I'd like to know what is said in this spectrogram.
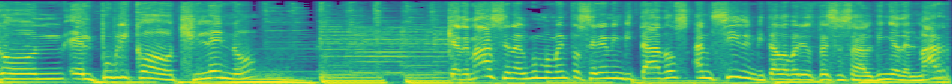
con el público chileno que además en algún momento serían invitados, han sido invitados varias veces al Viña del Mar.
